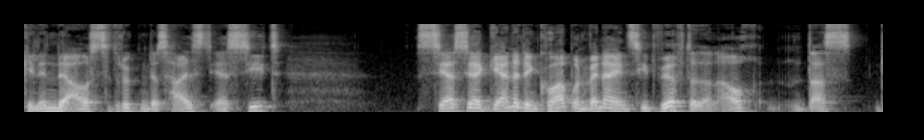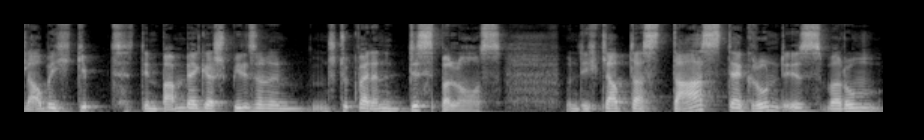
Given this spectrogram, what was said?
gelinde auszudrücken. Das heißt, er sieht sehr, sehr gerne den Korb und wenn er ihn sieht, wirft er dann auch. Das, glaube ich, gibt dem Bamberger Spiel so ein, Stück weit eine Disbalance. Und ich glaube, dass das der Grund ist, warum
